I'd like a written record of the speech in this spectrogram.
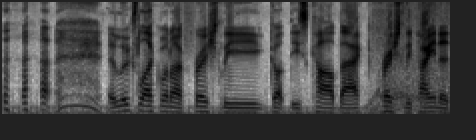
it looks like when I freshly got this car back, freshly painted.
